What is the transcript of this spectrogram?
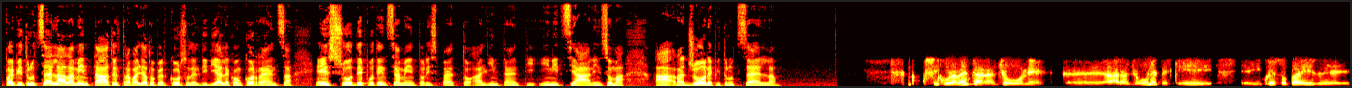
Poi Pitruzzella ha lamentato il travagliato percorso del DDL concorrenza e il suo depotenziamento rispetto agli intenti iniziali. Insomma, ha ragione Pitruzzella sicuramente ha ragione, eh, ha ragione perché eh, in questo paese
